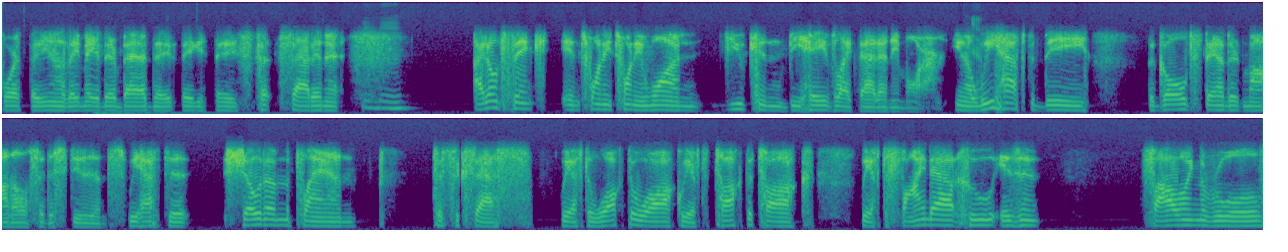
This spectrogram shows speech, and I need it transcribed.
forth. They you know they made their bed, they they they sat in it. Mm-hmm I don't think in 2021 you can behave like that anymore. You know, yeah. we have to be the gold standard model for the students. We have to show them the plan to success. We have to walk the walk. We have to talk the talk. We have to find out who isn't following the rules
